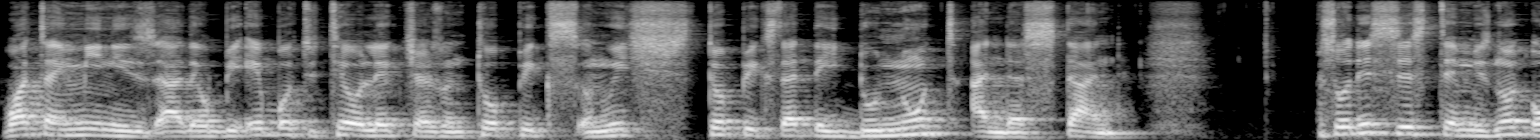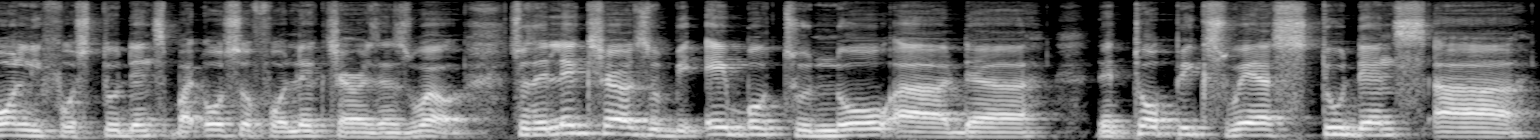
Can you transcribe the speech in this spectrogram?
What i mean is uh, they'll be able to tell lecturers on topics on which topics that they do not understand so this system is not only for students but also for lecturers as well. So the lecturers will be able to know uh, the the topics where students uh,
